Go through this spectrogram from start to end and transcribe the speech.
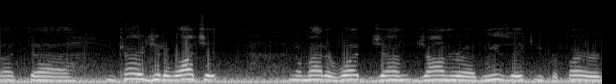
but uh, encourage you to watch it no matter what genre of music you prefer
